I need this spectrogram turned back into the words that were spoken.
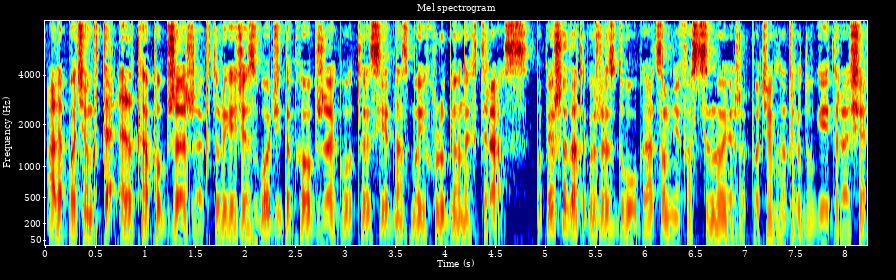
ale pociąg TLK Pobrzeże, który jedzie z Łodzi do Kołobrzegu, to jest jedna z moich ulubionych tras. Po pierwsze dlatego, że jest długa, co mnie fascynuje, że pociąg na tak długiej trasie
